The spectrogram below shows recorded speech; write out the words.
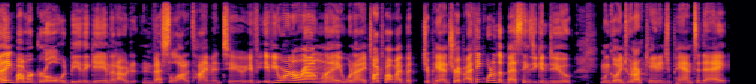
I think Bomber Girl would be the game that I would invest a lot of time into. If, if you weren't around when I when I talked about my Japan trip, I think one of the best things you can do when going to an arcade in Japan today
